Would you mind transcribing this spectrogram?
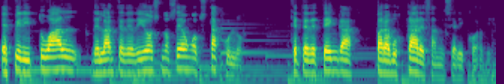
espiritual delante de Dios no sea un obstáculo que te detenga para buscar esa misericordia.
